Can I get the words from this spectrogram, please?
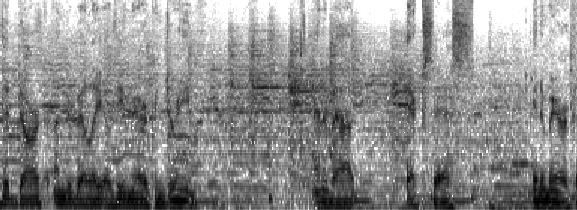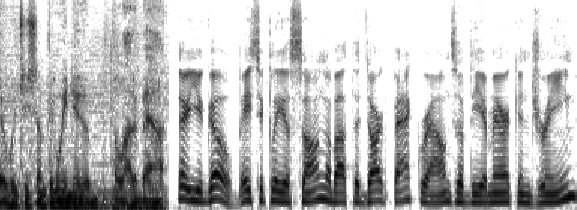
the dark underbelly of the American dream and about excess in America, which is something we knew a lot about. There you go. Basically, a song about the dark backgrounds of the American dream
